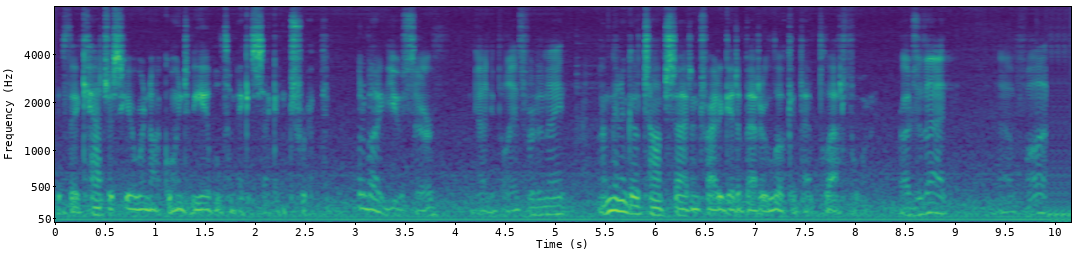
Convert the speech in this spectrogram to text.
If they catch us here, we're not going to be able to make a second trip. What about you, sir? Got any plans for tonight? I'm gonna go topside and try to get a better look at that platform. Roger that. Have fun.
